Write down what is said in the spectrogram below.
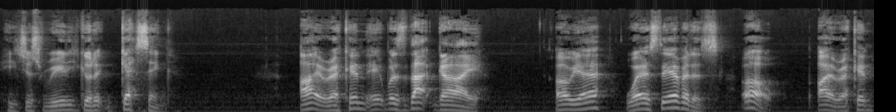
he's just really good at guessing. I reckon it was that guy. Oh, yeah? Where's the evidence? Oh, I reckon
